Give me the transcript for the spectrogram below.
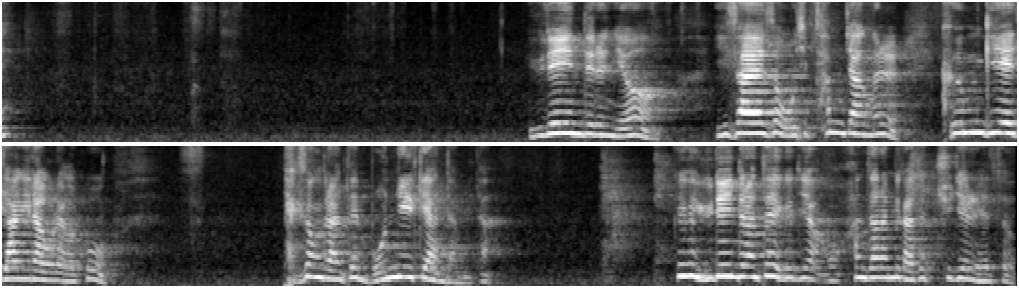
에? 유대인들은요 이사에서 53장을 금기의 장이라고 그래갖고 백성들한테 못 읽게 한답니다. 그러니까 유대인들한테 그지 한 사람이 가서 취재를 했어.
